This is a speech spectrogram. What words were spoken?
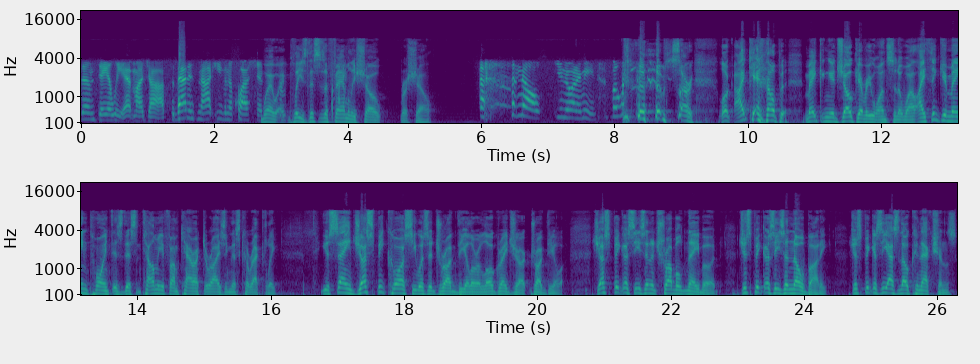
them daily at my job, so that is not even a question. Wait, wait, please. This is a family show, Rochelle. no, you know what I mean. But listen, I'm sorry. Look, I can't help it making a joke every once in a while. I think your main point is this, and tell me if I'm characterizing this correctly. You're saying just because he was a drug dealer, a low grade drug, drug dealer, just because he's in a troubled neighborhood, just because he's a nobody, just because he has no connections,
